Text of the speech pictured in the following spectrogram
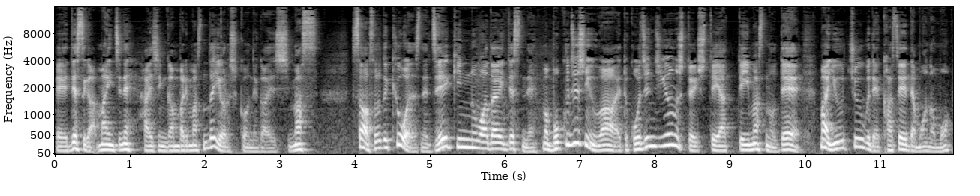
えー、ですが毎日ね配信頑張りますのでよろしくお願いします。さあ、それで今日はですね、税金の話題ですね。まあ、僕自身は、えっと、個人事業主としてやっていますので、まあ、YouTube で稼いだものも、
